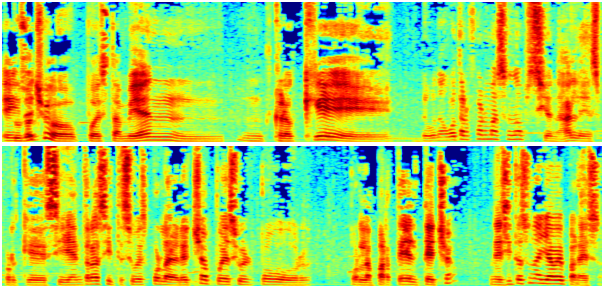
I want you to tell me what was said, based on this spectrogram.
Y de hecho, pues también mm, creo que de una u otra forma son opcionales, porque si entras y te subes por la derecha, puedes subir por, por la parte del techo. Necesitas una llave para eso,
